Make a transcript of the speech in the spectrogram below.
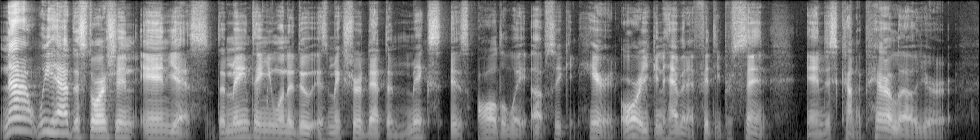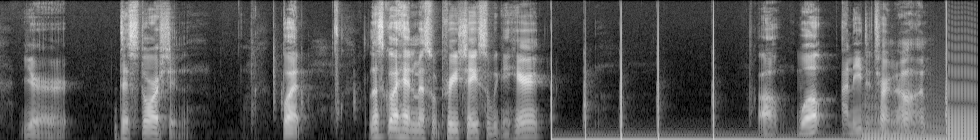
now we have distortion. And yes, the main thing you want to do is make sure that the mix is all the way up so you can hear it. Or you can have it at 50% and just kind of parallel your, your distortion. But let's go ahead and mess with pre-shape so we can hear it. Oh, well, I need to turn it on.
